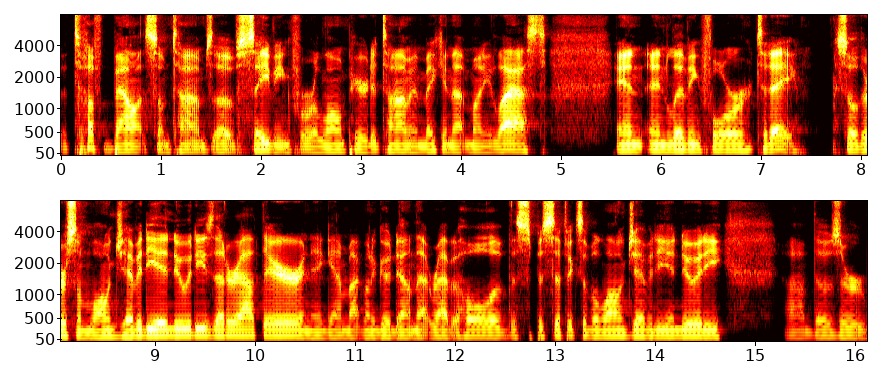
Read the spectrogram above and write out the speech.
a tough balance sometimes of saving for a long period of time and making that money last and, and living for today. So there's some longevity annuities that are out there. And again, I'm not going to go down that rabbit hole of the specifics of a longevity annuity. Um, those are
